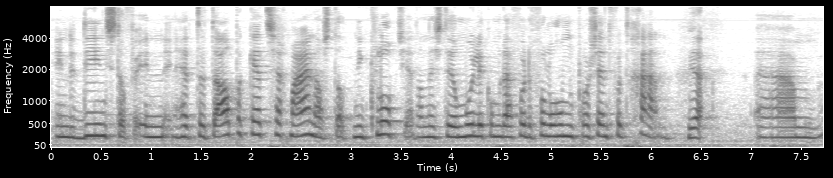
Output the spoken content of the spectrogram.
in de dienst of in het totaalpakket, zeg maar. En als dat niet klopt, ja, dan is het heel moeilijk om daar voor de volle 100% voor te gaan. Ja. Um,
